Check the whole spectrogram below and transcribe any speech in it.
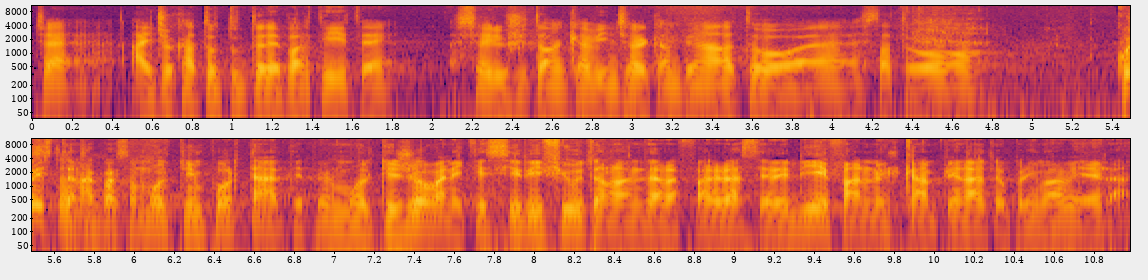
cioè hai giocato tutte le partite, sei riuscito anche a vincere il campionato, è stato questa è una cosa molto importante per molti giovani che si rifiutano di andare a fare la Serie D e fanno il campionato primavera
